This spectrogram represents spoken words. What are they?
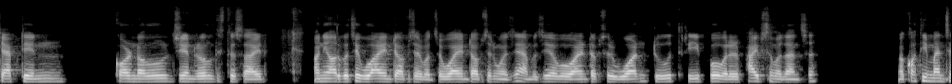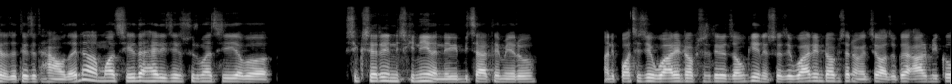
क्याप्टेन कर्नल जेनरल त्यस्तो साइड अनि अर्को चाहिँ वारेन्ट अफिसर भन्छ। वारेन्ट अफिसरमा चाहिँ हाम्रो चाहिँ अब warrant officer one two three four भनेर फाइभसम्म जान्छ। कति मान्छेहरू त्यो चाहिँ थाहा हुँदैन। म छिर्दाखेरि चाहिँ सुरुमा चाहिँ अब सिक्सेरै निस्किने भन्ने विचार थियो मेरो। अनि पछि चाहिँ वारेन्ट अफिसरतिर जाउँ कि सोचेँ वारेन्ट अफिसर भनेको चाहिँ हजुरको आर्मीको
